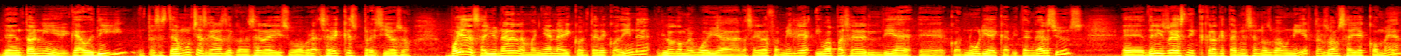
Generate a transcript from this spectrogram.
De Antoni Gaudí, entonces tengo muchas ganas de conocer ahí su obra. Se ve que es precioso. Voy a desayunar en la mañana ahí con Tere Codina, luego me voy a la Sagrada Familia y voy a pasar el día eh, con Nuria y Capitán Garcius. Eh, Dries Resnick creo que también se nos va a unir, entonces vamos allá a comer.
